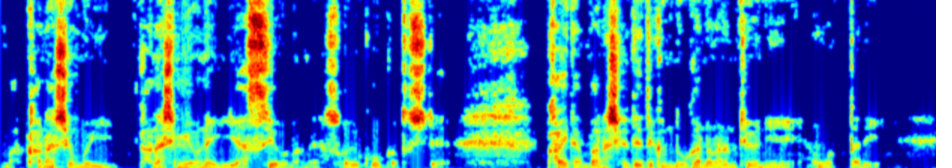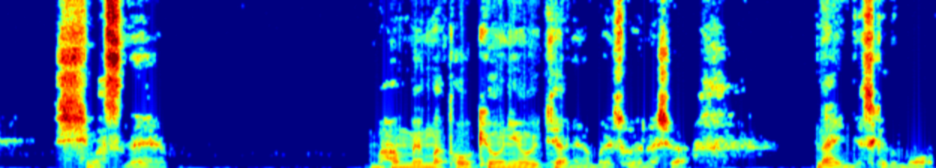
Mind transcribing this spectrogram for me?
まあ、悲しみ悲しみをね、癒すようなね、そういう効果として、階段話が出てくるのかななんていうふうに思ったりしますね。まあ、反面、まあ、東京においてはね、あんまりそういう話はないんですけども、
